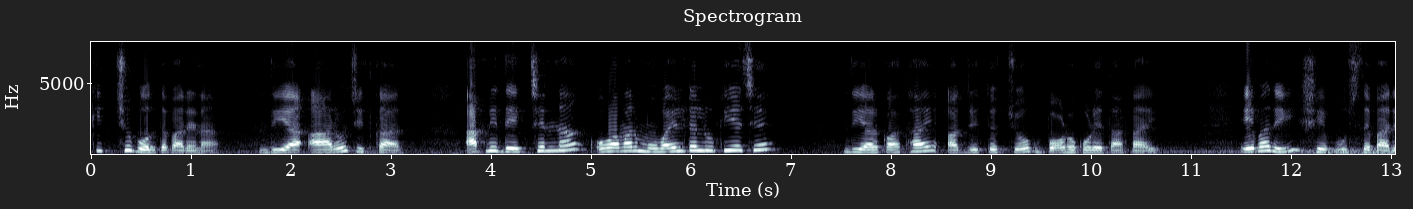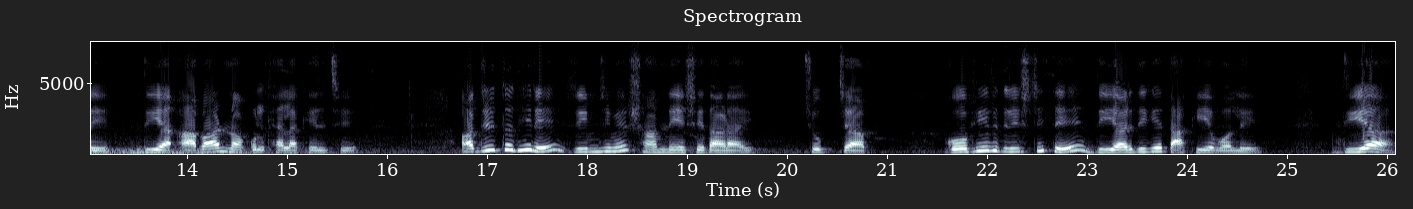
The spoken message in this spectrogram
কিচ্ছু বলতে পারে না। দিয়া আরও চিৎকার। আপনি দেখছেন না, ও আমার মোবাইলটা লুকিয়েছে? দিয়ার কথায় অদৃত্য চোখ বড় করে তাকায়। এবারেই সে বুঝতে পারে, দিয়া আবার নকল খেলা খেলছে। অদৃত্য ধীরে রিমঝিমের সামনে এসে দাঁড়ায়। চুপচাপ, গভীর দৃষ্টিতে দিয়ার দিকে তাকিয়ে বলে, দিয়া,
